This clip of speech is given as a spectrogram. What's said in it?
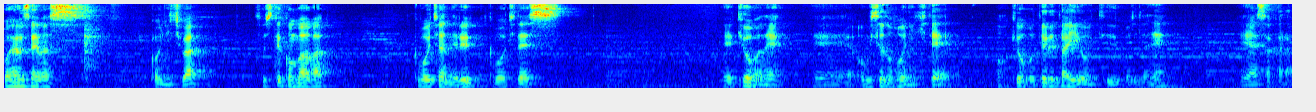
おはようございます。こんにちは。そしてこんばんは。久保チャンネル久保地です、え、今日はね、えー、お店の方に来て今日ホテル対応ということでね朝から、え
